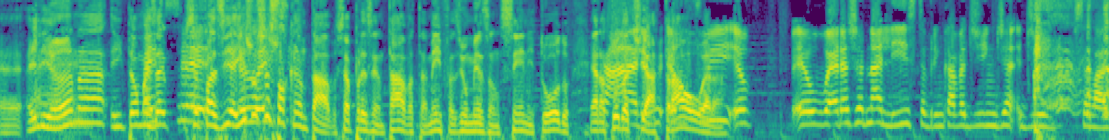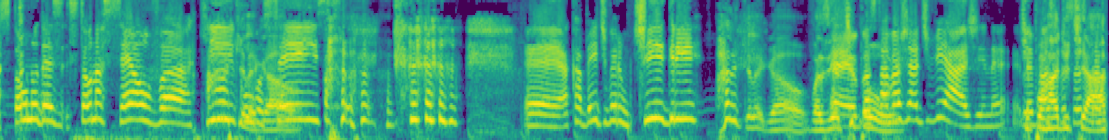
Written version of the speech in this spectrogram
É, Eliana, então, mas, Mas, aí você é, fazia isso eu- ou você só cantava? Você apresentava também? Fazia o mesancene todo? Era toda Cara, eu- teatral? eu, era? fui- eu, eu era jornalista, brincava de, índia- de sei lá, estou, no des- estou na selva aqui Ah, com legal. vocês. É, acabei de ver um tigre. Olha que legal. Fazia É, tipo. eu gostava já de viagem, né? tipo Levar as rádio pessoas pra teatro.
